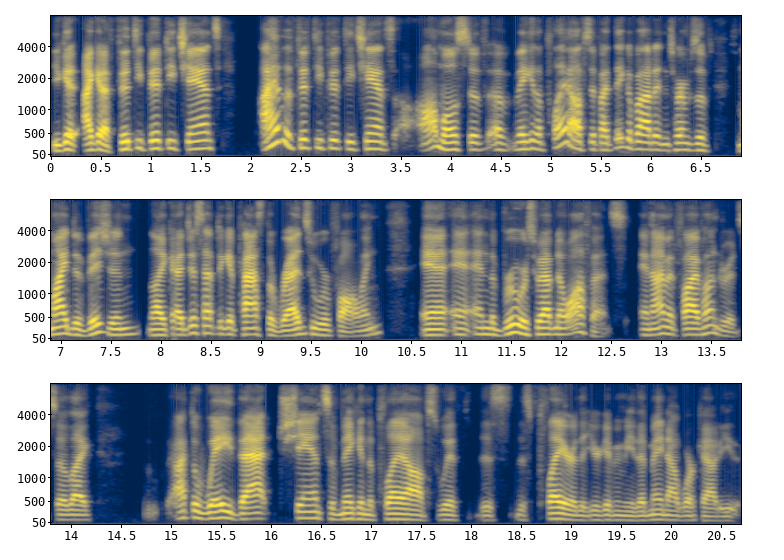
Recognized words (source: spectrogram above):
You get I get a 50-50 chance. I have a 50-50 chance almost of, of making the playoffs if I think about it in terms of my division. Like I just have to get past the Reds who are falling and, and, and the Brewers who have no offense, and I'm at 500. So like, I have to weigh that chance of making the playoffs with this this player that you're giving me that may not work out either.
